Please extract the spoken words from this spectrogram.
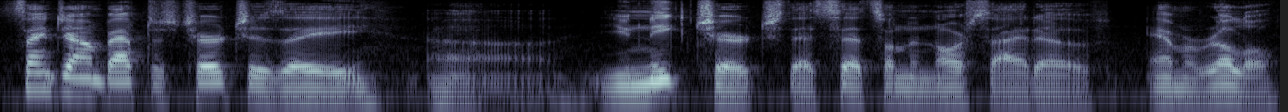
St. John Baptist Church is a uh, unique church that sits on the north side of Amarillo.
